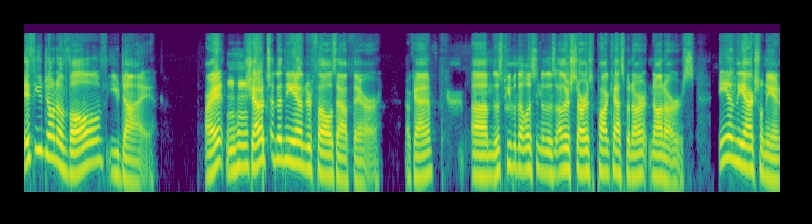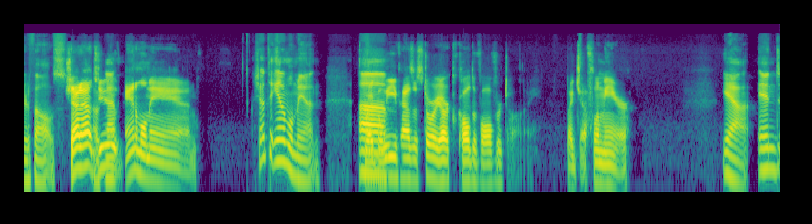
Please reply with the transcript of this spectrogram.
if you don't evolve you die all right Mm-hmm. Shout out to the Neanderthals out there. Okay. Um, those people that listen to those other stars podcasts but aren't not ours. And the actual Neanderthals. Shout out Okay. to Animal Man, Shout out to Animal Man. who I Um, believe has a story arc called Evolve or Die by Jeff Lemire. yeah, and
